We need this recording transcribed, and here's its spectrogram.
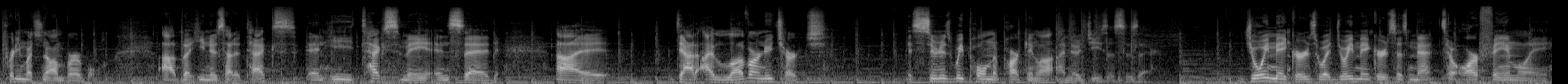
pretty much nonverbal, uh, but he knows how to text. And he texted me and said, uh, Dad, I love our new church. As soon as we pull in the parking lot, I know Jesus is there. Joy Makers, what Joy Makers has meant to our family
